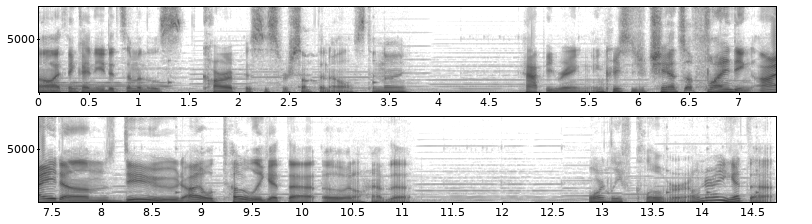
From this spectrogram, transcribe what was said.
Oh, I think I needed some of those carapaces for something else, didn't I? Happy ring increases your chance of finding items. Dude, I will totally get that. Oh, I don't have that. Four leaf clover. I wonder how you get that.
